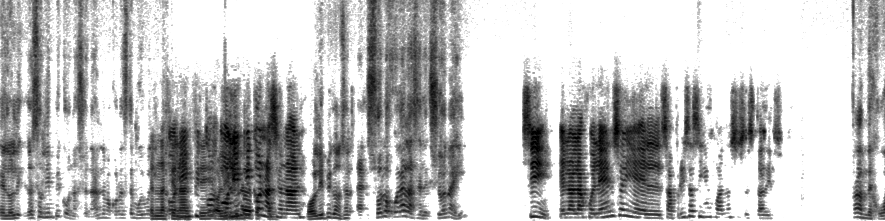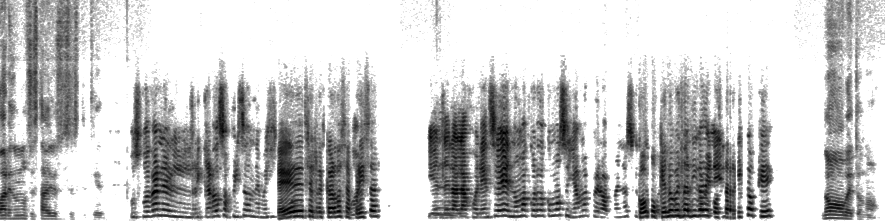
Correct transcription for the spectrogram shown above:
el, es Olímpico Nacional, no me acuerdo de este muy buen. nacional, Olímpico, Olímpico, Nacional. Olímpico Nacional. Eh, ¿Solo juega la selección ahí? Sí, el Alajuelense y el Saprissa siguen jugando en sus estadios. Han de jugar en unos estadios este, que. Pues juegan el Ricardo Saprissa donde México. Es el Ricardo Saprissa. Y el del Alajuelense, no me acuerdo cómo se llama, pero apenas. ¿Cómo? ¿Qué no ves la Liga de Costa Rica o qué? No, Beto, no.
